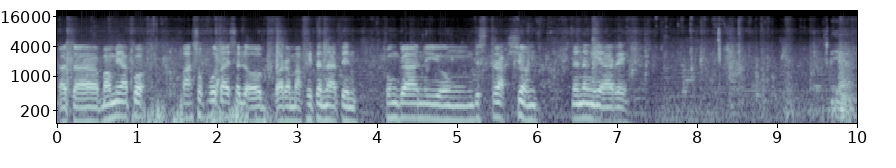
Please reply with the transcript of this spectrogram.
At ah, mamaya po, pasok po tayo sa loob para makita natin kung gaano yung distraction na nangyari. Ayan.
